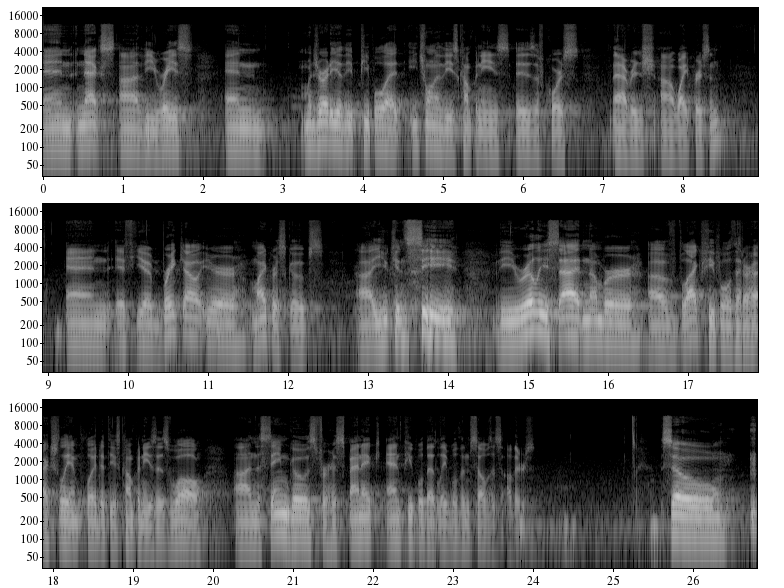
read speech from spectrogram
And next, uh, the race. And majority of the people at each one of these companies is, of course, average uh, white person. And if you break out your microscopes, uh, you can see the really sad number of black people that are actually employed at these companies as well. Uh, and the same goes for Hispanic and people that label themselves as others. So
